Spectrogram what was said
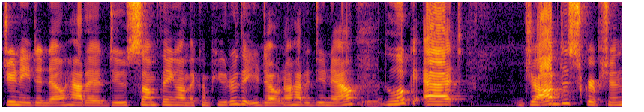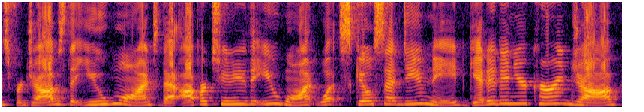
Do you need to know how to do something on the computer that you don't know how to do now? Mm. Look at job descriptions for jobs that you want, that opportunity that you want, what skill set do you need, get it in your current job,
